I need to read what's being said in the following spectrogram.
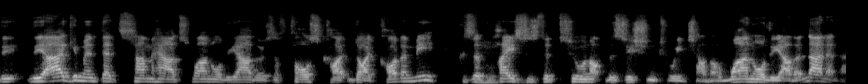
the the argument that somehow it's one or the other is a false dichotomy because it Mhm. places the two in opposition to each other, one or the other. No, no, no.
